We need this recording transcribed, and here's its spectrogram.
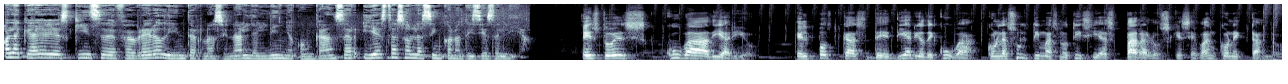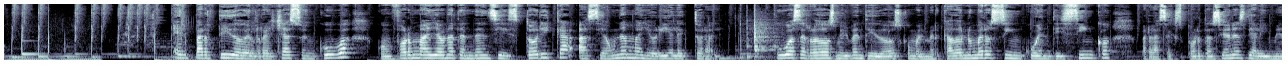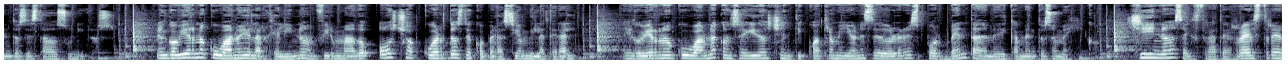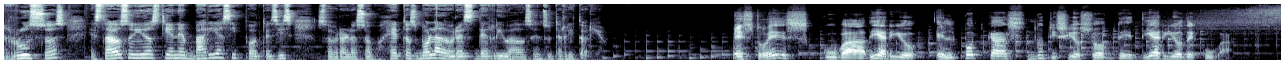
Hola, ¿qué hay? Hoy es 15 de febrero, Día Internacional del Niño con Cáncer, y estas son las cinco noticias del día. Esto es Cuba a Diario, el podcast de Diario de Cuba con las últimas noticias para los que se van conectando. El partido del rechazo en Cuba conforma ya una tendencia histórica hacia una mayoría electoral. Cuba cerró 2022 como el mercado número 55 para las exportaciones de alimentos de Estados Unidos. El gobierno cubano y el argelino han firmado ocho acuerdos de cooperación bilateral. El gobierno cubano ha conseguido 84 millones de dólares por venta de medicamentos a México. Chinos, extraterrestres, rusos, Estados Unidos tiene varias hipótesis sobre los objetos voladores derribados en su territorio. Esto es Cuba a Diario, el podcast noticioso de Diario de Cuba.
